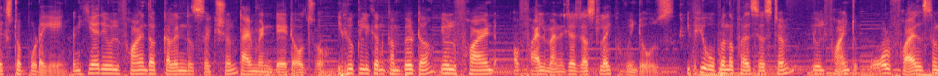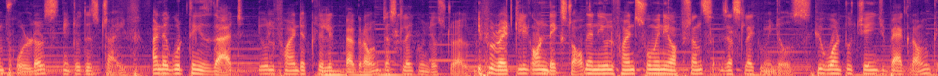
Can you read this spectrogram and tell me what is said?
desktop mode again. And here you will find the calendar section time and date also. If you click on computer you will find a file manager just like windows. If you open the file system you will find all files and folders into this drive. And a good thing is that you will find acrylic background just like windows 12 if you right click on desktop then you will find so many options just like windows. If you want to change background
